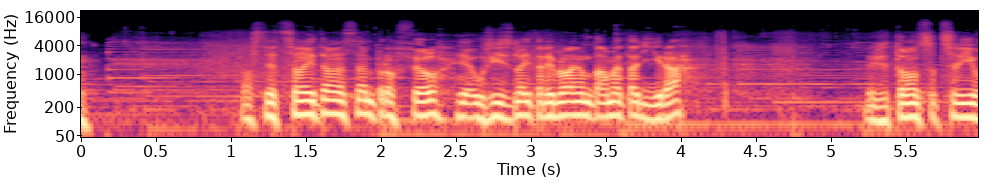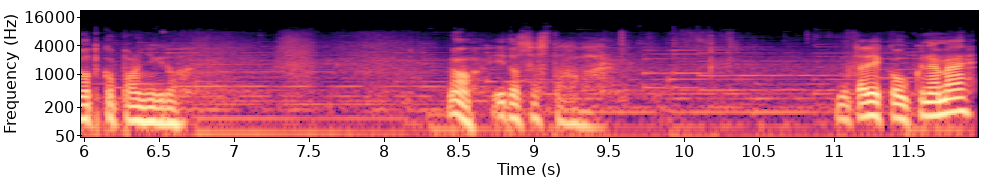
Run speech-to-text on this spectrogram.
Vlastně celý ten, ten profil je uřízlej, tady byla jenom tamhle ta díra, takže tohle se celý odkopal někdo. No, i to se stává. My tady koukneme,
